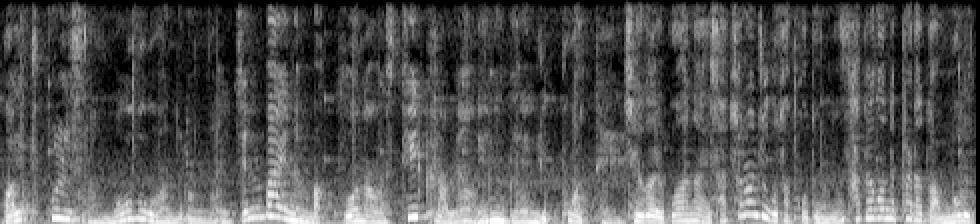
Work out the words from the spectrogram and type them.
바이 초콜릿을 안 먹어보고 만들었나? 찐바이는 막 구워 나온 스테이크라면 얘는 그냥 육포 같아. 제가 이거 하나에 4,000원 주고 샀거든요 400원에 팔아도 안 먹을 것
